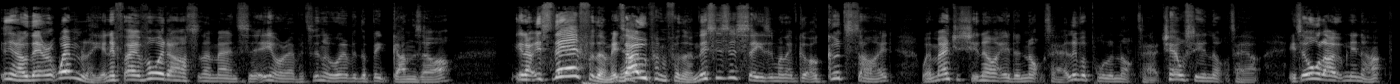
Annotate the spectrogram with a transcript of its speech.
you know, they're at Wembley. And if they avoid Arsenal and Man City or Everton or wherever the big guns are, you know, it's there for them. It's open for them. This is a season when they've got a good side, where Manchester United are knocked out, Liverpool are knocked out, Chelsea are knocked out. It's all opening up,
